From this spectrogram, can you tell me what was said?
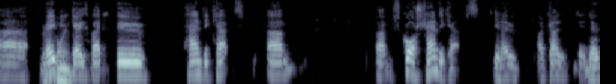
Uh, maybe point. it goes back to handicaps, um, um, squashed handicaps. You know, I kind of, know,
